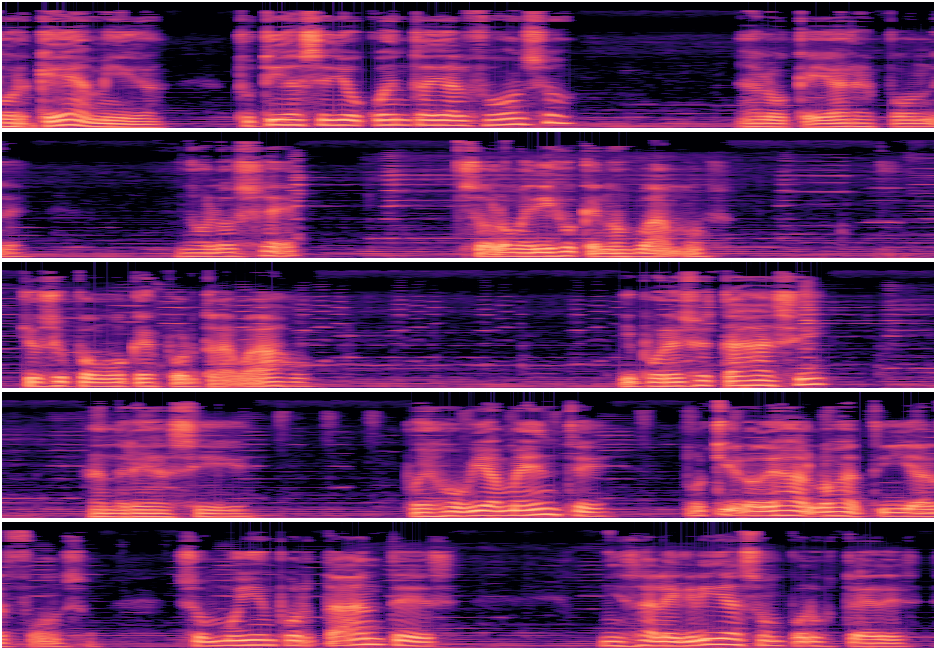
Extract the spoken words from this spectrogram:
¿Por qué, amiga? ¿Tu tía se dio cuenta de Alfonso? A lo que ella responde, no lo sé, solo me dijo que nos vamos. Yo supongo que es por trabajo. ¿Y por eso estás así? Andrea sigue. Pues obviamente, no quiero dejarlos a ti Alfonso son muy importantes. Mis alegrías son por ustedes.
